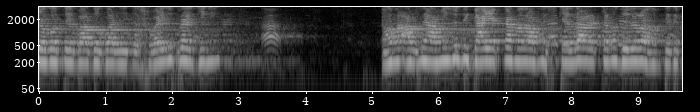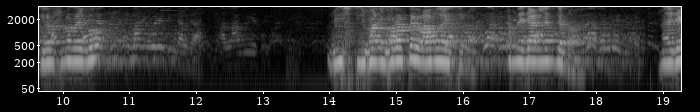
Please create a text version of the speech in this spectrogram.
জগতে বাদক বাদিকা সবাইরই প্রায় চিনি। এখন আপনি, আমি যদি গাই এক কান আপনি স্কেলরা আর এক কানও ধরে রাখুন এটা কিরম শোনা যাইব? বৃষ্টির পানি ভরাতে লাভ হয়েছে আপনি এটা আনলেন কেন? না, এটা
